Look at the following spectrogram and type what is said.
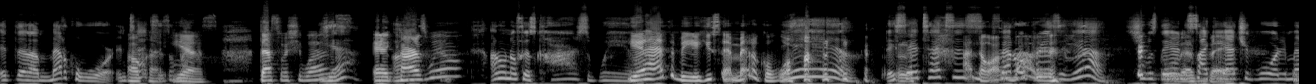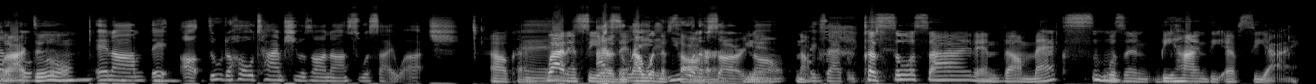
at the medical ward in Okay, Texas. I'm like, yes, that's where she was. yeah. at Uh, Carswell. I don't know if it's Carswell. Yeah, it had to be. You said medical ward. Yeah, they said Texas I know federal about it. prison. Yeah, she was there Ooh, in the that's bad. psychiatric ward in well, I do. and um, they uh, through the whole time she was on uh, suicide watch. Okay. Well, I didn't see her then. I wouldn't have. You saw wouldn't her. have saw her. Yeah, No, no. exactly. Because suicide and um, Max Mhm. was in behind the FCI.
